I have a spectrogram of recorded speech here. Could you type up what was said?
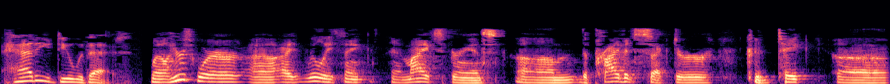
how do you deal with that? Well, here's where uh, I really think, in my experience, um, the private sector could take uh,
